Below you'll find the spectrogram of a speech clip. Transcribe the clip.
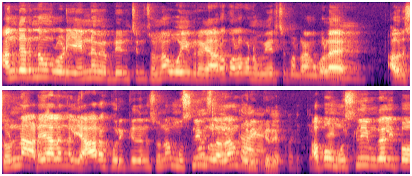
அங்க இருந்தவங்களுடைய எண்ணம் எப்படி இருந்துச்சுன்னு சொன்னா ஓ இவரை யாரோ கொலை பண்ண முயற்சி பண்றாங்க போல. அவர் சொன்ன அடையாளங்கள் யாரை குறிக்குதுன்னு சொன்னா முஸ்லீம்களை தான் குறிக்குது. அப்போ முஸ்லீம்கள் இப்போ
